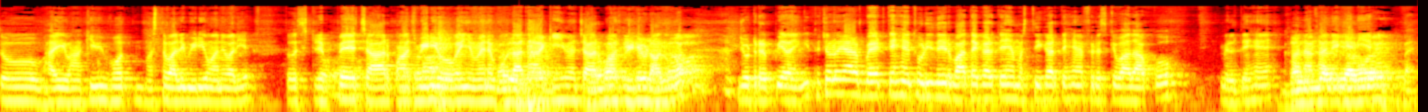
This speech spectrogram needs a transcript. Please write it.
तो भाई वहाँ की भी बहुत मस्त वाली वीडियो आने वाली है। तो इस ट्रिप पे चार पाँच वीडियो हो गई हैं। मैंने बोला था कि मैं चार पाँच वीडियो डालूँगा जो ट्रिप पे आएँगी। तो चलो यार बैठते हैं थोड़ी देर बातें करते हैं मस्ती करते हैं फिर उसके बाद आपको मिलते हैं खाना खाने के लिए। बाय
